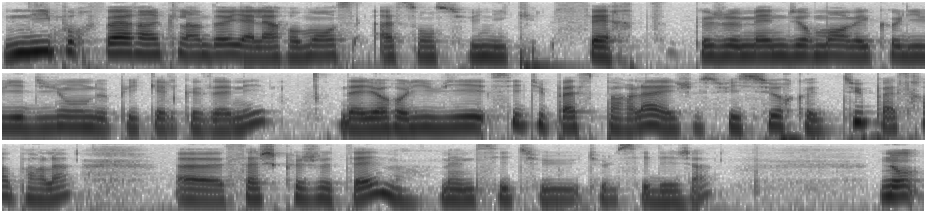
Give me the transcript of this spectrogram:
ni pour faire un clin d'œil à la romance à sens unique, certes, que je mène durement avec Olivier Dion depuis quelques années. D'ailleurs, Olivier, si tu passes par là, et je suis sûre que tu passeras par là, euh, sache que je t'aime, même si tu, le sais déjà. Non,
